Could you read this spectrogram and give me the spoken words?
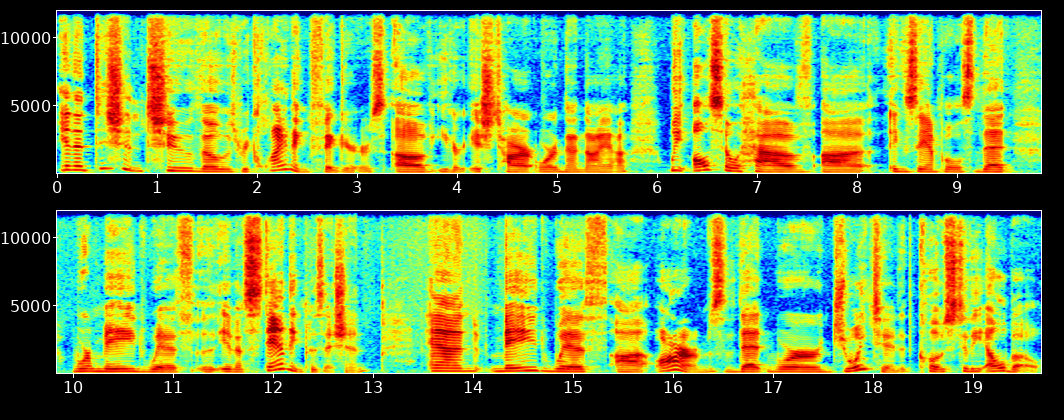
In addition to those reclining figures of either Ishtar or Nanaya, we also have uh, examples that were made with uh, in a standing position and made with uh, arms that were jointed close to the elbow.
